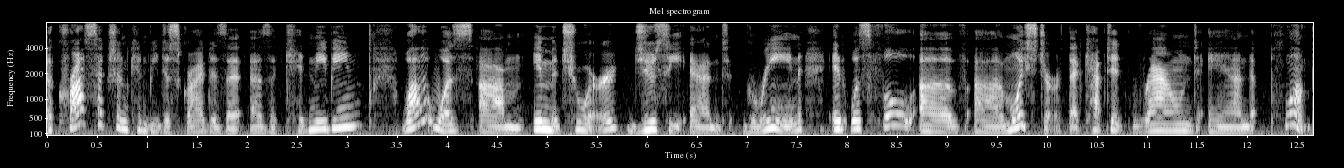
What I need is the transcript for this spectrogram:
The cross section can be described as a, as a kidney bean. While it was um, immature, juicy, and green, it was full of uh, moisture that kept it round and plump.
